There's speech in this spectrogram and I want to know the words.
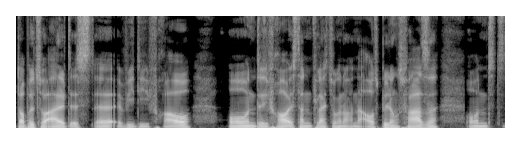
doppelt so alt ist äh, wie die Frau. Und die Frau ist dann vielleicht sogar noch in der Ausbildungsphase. Und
